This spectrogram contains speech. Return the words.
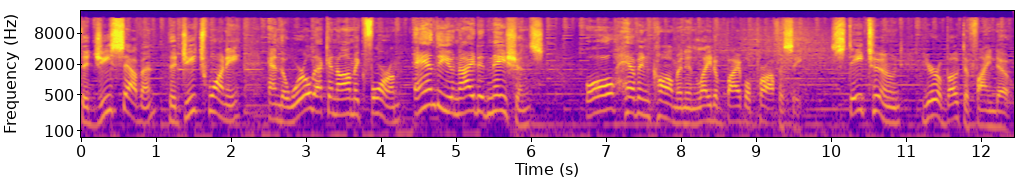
the G7, the G20, and the World Economic Forum and the United Nations all have in common in light of Bible prophecy? Stay tuned, you're about to find out.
